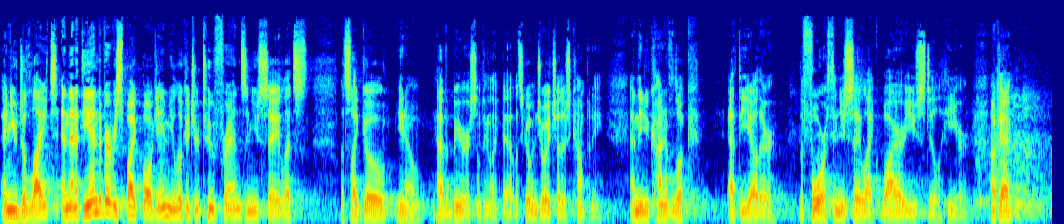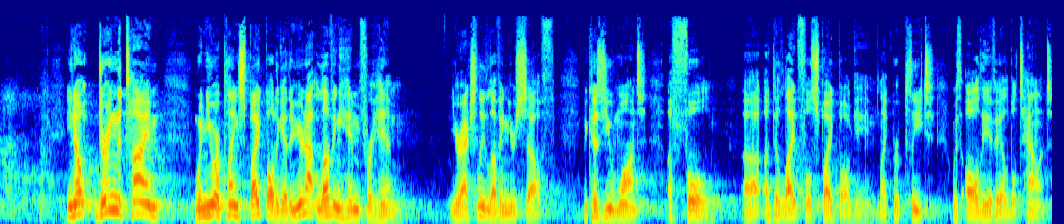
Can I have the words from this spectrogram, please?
and you delight. And then at the end of every spike ball game, you look at your two friends and you say, let's, let's like go, you know, have a beer or something like that. Let's go enjoy each other's company. And then you kind of look at the other, the fourth, and you say, like, why are you still here? Okay? you know, during the time when you are playing spike ball together, you're not loving him for him. You're actually loving yourself because you want a full, uh, a delightful spike ball game, like replete with all the available talent.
